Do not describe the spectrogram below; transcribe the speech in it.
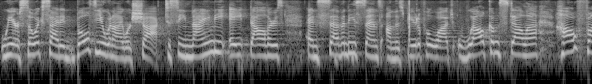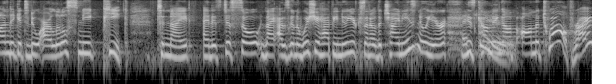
We are so excited. Both you and I were shocked to see $98.70 on this beautiful watch. Welcome, Stella. How fun to get to do our little sneak peek tonight. And it's just so nice. I was gonna wish you Happy New Year because I know the Chinese New Year Thank is coming up on the 12th, right?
